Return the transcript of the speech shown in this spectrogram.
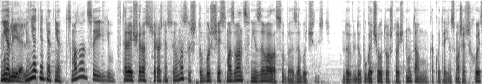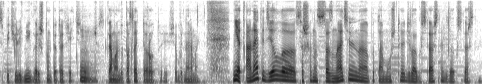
Нет, повлияли? нет, нет, нет, нет. Самозванцы, и повторяю еще раз вчерашнюю свою мысль, что большая часть самозванцев не вызывала особой озабоченность. До, до Пугачева-то уж точно. Ну, там какой-то один сумасшедший ходит с пятью людьми говорит, что он Петр Третий. Мгм. Сейчас команду послать то роту, и все будет нормально. Нет, она это делала совершенно сознательно, потому что дела государственные, дела государственные.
